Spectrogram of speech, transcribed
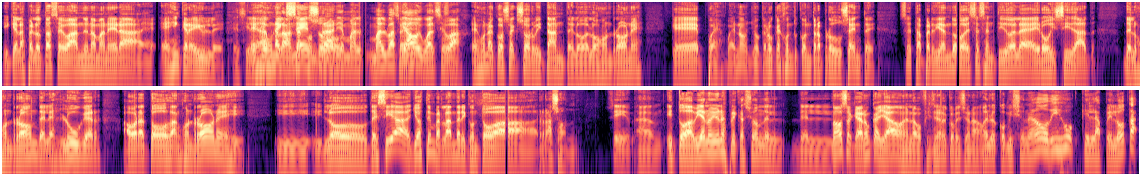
y que las pelotas se van de una manera, eh, es increíble. que si le es un exceso. contraria, mal, mal bateado, Sí, igual se sí. va. Es una cosa exorbitante lo de los honrones que, pues bueno, yo creo que es con- contraproducente. Se está perdiendo ese sentido de la heroicidad del honrón, del slugger. Ahora todos dan honrones y, y- y lo decía Justin Verlander y con toda razón. Sí, ah, y todavía no hay una explicación del, del... No, se quedaron callados en la oficina del comisionado. Bueno, el comisionado dijo que la pelota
